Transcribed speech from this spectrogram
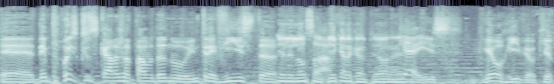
é, depois que os caras já estavam dando entrevista. Ele não sabia Ah, que era campeão, né? que é isso? Que é horrível aquilo.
